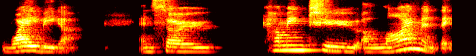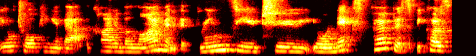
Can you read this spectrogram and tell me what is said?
way bigger. And so, coming to alignment that you're talking about, the kind of alignment that brings you to your next purpose, because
